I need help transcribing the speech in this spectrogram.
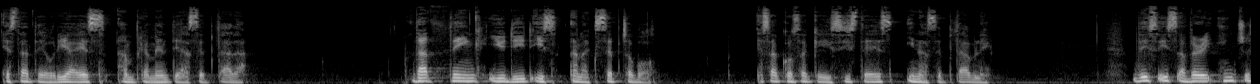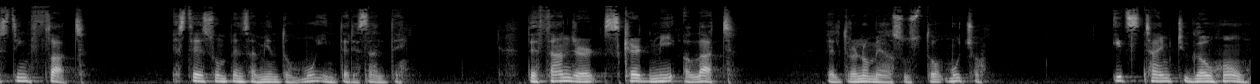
Esta teoría es ampliamente aceptada. That thing you did is unacceptable. Esa cosa que hiciste es inaceptable. This is a very interesting thought. Este es un pensamiento muy interesante. The thunder scared me a lot. El trueno me asustó mucho. It's time to go home.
